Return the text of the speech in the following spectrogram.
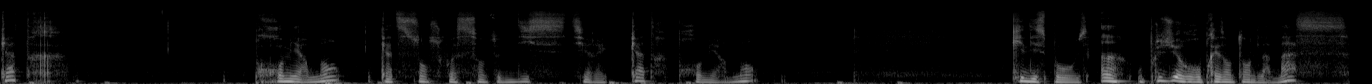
4 premièrement 470-4 premièrement qui dispose un ou plusieurs représentants de la masse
